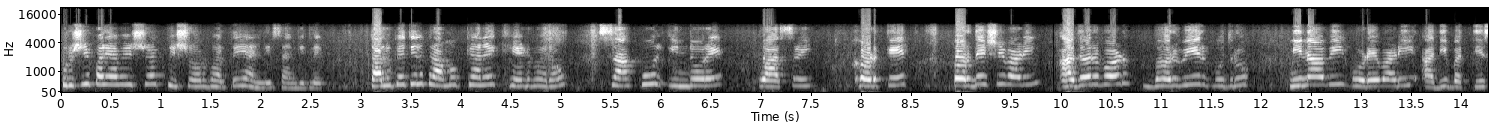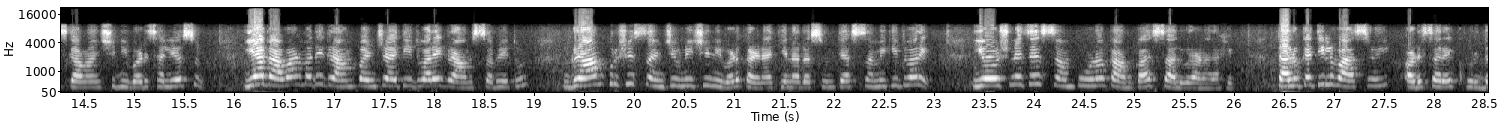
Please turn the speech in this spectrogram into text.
कृषी पर्यवेक्षक किशोर भरते यांनी सांगितले. तालुक्यातील प्रामुख्याने खेडभैरव साकूर इंदोरे वासळी खडकेत परदेशीवाडी आदरवड भरवीर बुद्रुक निनावी घोडेवाडी आदी बत्तीस गावांची निवड झाली असून या गावांमध्ये ग्रामपंचायतीद्वारे ग्रामसभेतून ग्राम कृषी संजीवनीची निवड करण्यात येणार असून त्या समितीद्वारे योजनेचे संपूर्ण कामकाज चालू राहणार आहे. तालुक्यातील वासळी अडसरे खुर्द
